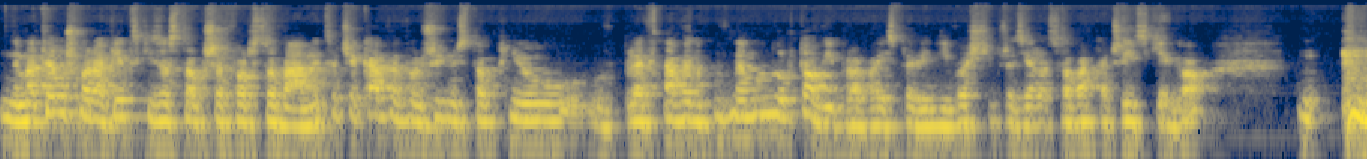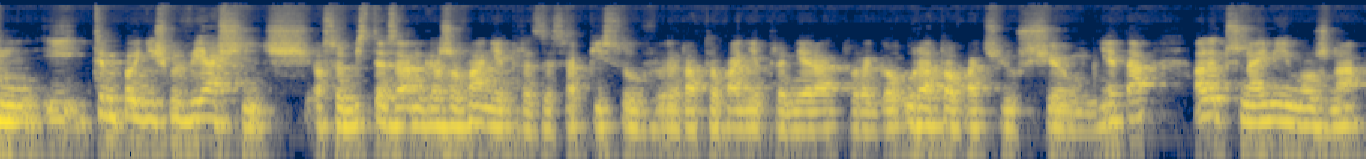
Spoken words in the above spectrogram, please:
Mateusz Morawiecki został przeforsowany, co ciekawe, w olbrzymim stopniu wbrew nawet głównemu nurtowi Prawa i Sprawiedliwości przez Jarosława Kaczyńskiego. I tym powinniśmy wyjaśnić osobiste zaangażowanie prezesa PiSu w ratowanie premiera, którego uratować już się nie da, ale przynajmniej można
